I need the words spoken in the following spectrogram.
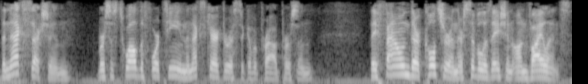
The next section, verses 12 to 14, the next characteristic of a proud person, they found their culture and their civilization on violence.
